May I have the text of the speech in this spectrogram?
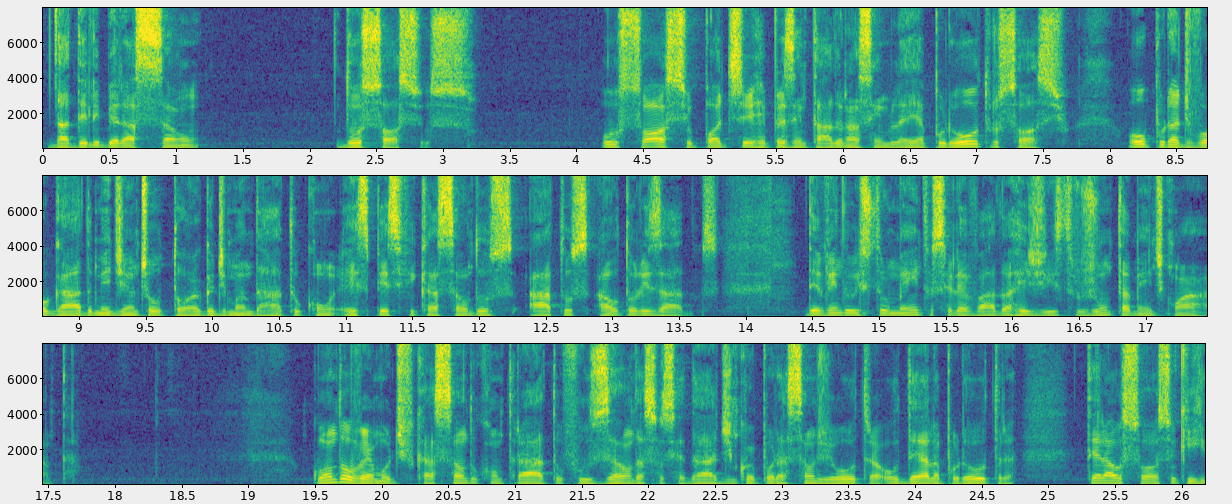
Da deliberação dos sócios. O sócio pode ser representado na Assembleia por outro sócio ou por advogado mediante outorga de mandato com especificação dos atos autorizados, devendo o instrumento ser levado a registro juntamente com a ata. Quando houver modificação do contrato, fusão da sociedade, incorporação de outra ou dela por outra, terá o sócio que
